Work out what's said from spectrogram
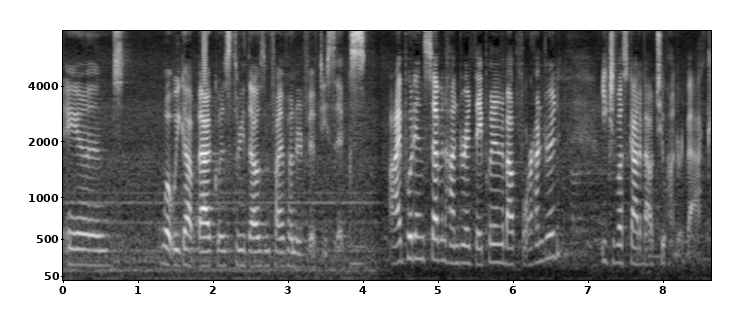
and what we got back was 3,556. I put in 700, they put in about 400 each of us got about 200 back.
